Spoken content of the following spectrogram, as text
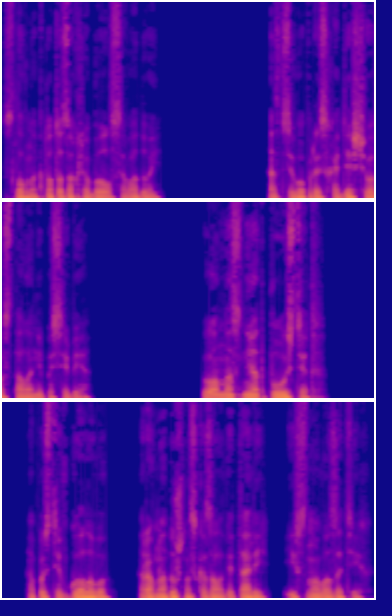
словно кто-то захлебывался водой. От всего происходящего стало не по себе. «Он нас не отпустит», — опустив голову, равнодушно сказал Виталий и снова затих.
